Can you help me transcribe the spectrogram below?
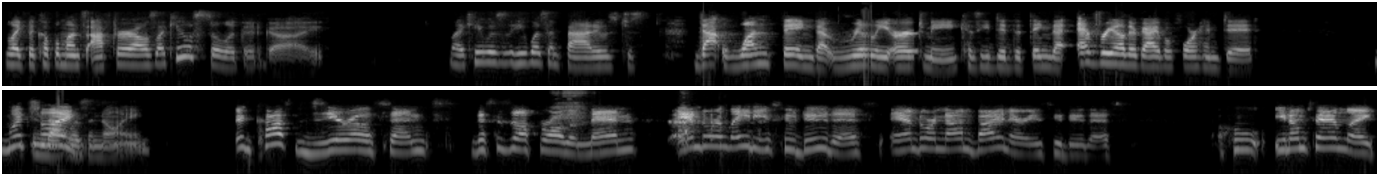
Like the couple months after, I was like, he was still a good guy. Like he was, he wasn't bad. It was just that one thing that really irked me because he did the thing that every other guy before him did, Which and like that was annoying. it costs zero cents. This is all for all the men and or ladies who do this and or non-binaries who do this. Who you know what I'm saying? Like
